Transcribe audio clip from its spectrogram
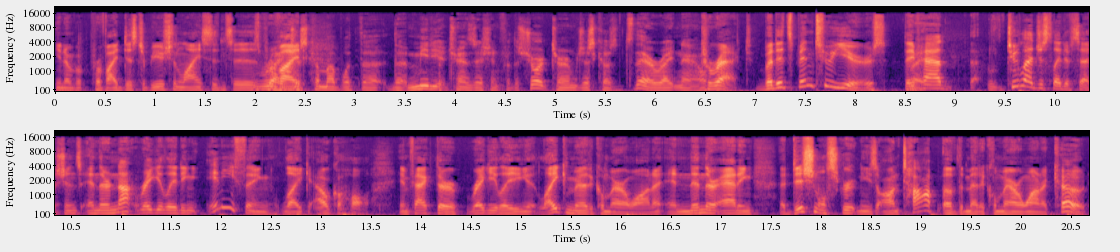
you know, provide distribution licenses, Right. provide Just come up with the, the immediate transition for the short term, just because it's there right now. Correct. But it's been two years. They've Right. had two legislative sessions, and they're not regulating anything like alcohol. In fact, they're regulating it like medical marijuana, and then they're adding additional scrutinies on top of the medical marijuana code.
